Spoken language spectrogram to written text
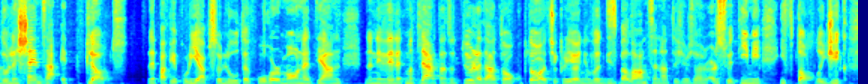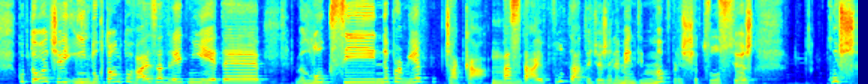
adoleshenca e plotë, dhe papjekuria absolute ku hormonet janë në nivelet më të larta të tyre dhe ato kuptohet që krijojnë një lloj disbalance në atë që është arsyetimi i ftohtë logjik, kuptohet që i indukton këto vajza drejt një jete luksi nëpërmjet çka ka. Mm -hmm. Pastaj fut dhe atë që është elementi më përshqetësues, që është kush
